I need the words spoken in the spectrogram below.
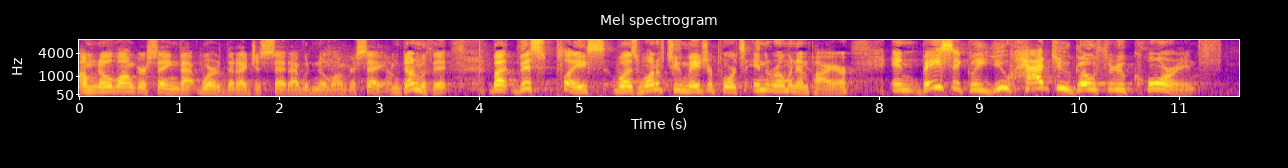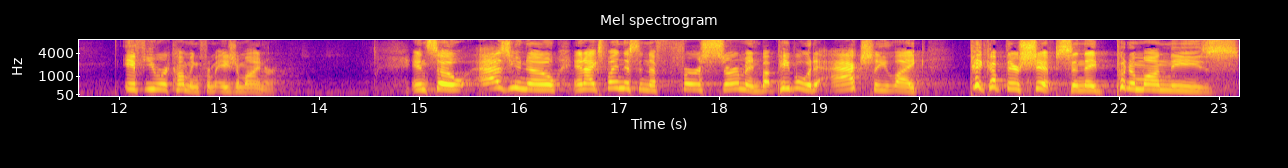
I'm no longer saying that word that I just said I would no longer say. I'm done with it. But this place was one of two major ports in the Roman Empire. And basically, you had to go through Corinth if you were coming from Asia Minor. And so, as you know, and I explained this in the first sermon, but people would actually like pick up their ships and they'd put them on these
